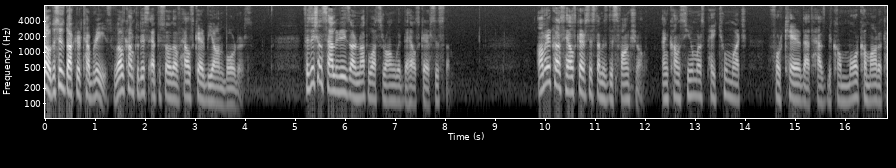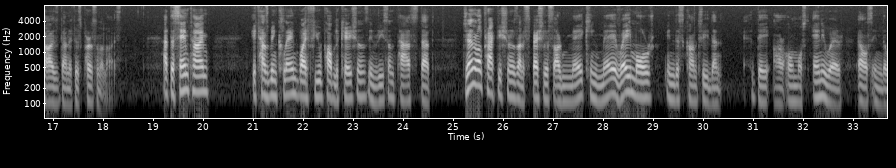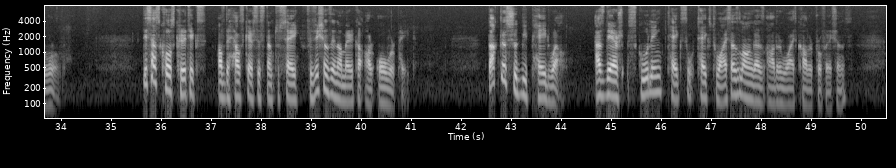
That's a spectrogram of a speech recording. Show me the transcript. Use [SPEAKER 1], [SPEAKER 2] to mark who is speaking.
[SPEAKER 1] Hello, this is Dr. Tabriz. Welcome to this episode of Healthcare Beyond Borders. Physician salaries are not what's wrong with the healthcare system. America's healthcare system is dysfunctional, and consumers pay too much for care that has become more commoditized than it is personalized. At the same time, it has been claimed by few publications in recent past that general practitioners and specialists are making way more in this country than they are almost anywhere else in the world. This has caused critics of the healthcare system to say physicians in America are overpaid. Doctors should be paid well, as their schooling takes, takes twice as long as other white collar professions,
